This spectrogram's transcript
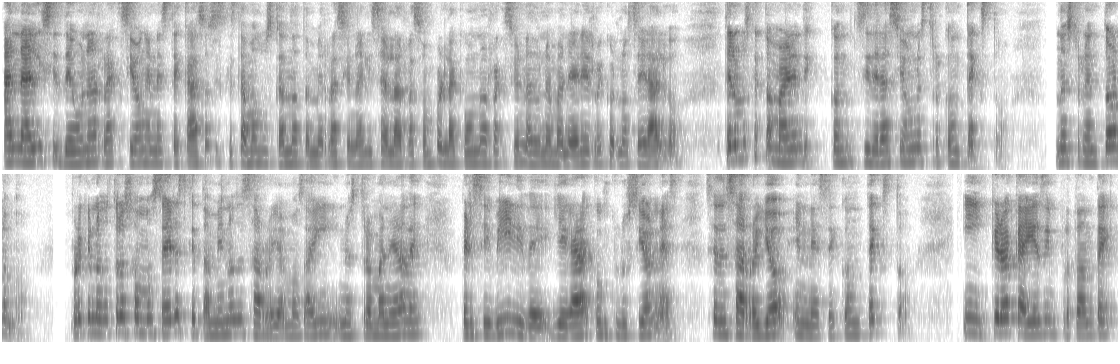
análisis de una reacción en este caso, si es que estamos buscando también racionalizar la razón por la que uno reacciona de una manera y reconocer algo, tenemos que tomar en consideración nuestro contexto, nuestro entorno, porque nosotros somos seres que también nos desarrollamos ahí y nuestra manera de percibir y de llegar a conclusiones se desarrolló en ese contexto. Y creo que ahí es importante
